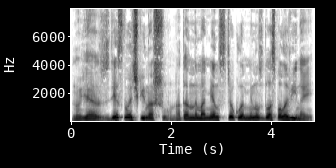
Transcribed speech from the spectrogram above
Ну, я с детства очки ношу. На данный момент стекла минус два с половиной.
